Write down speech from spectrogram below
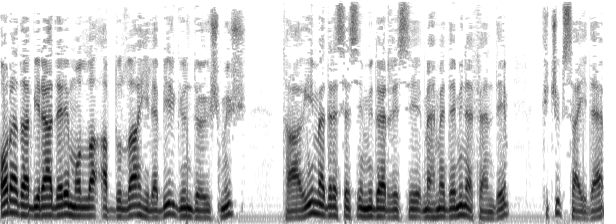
Orada biraderi Molla Abdullah ile bir gün dövüşmüş, Tağî Medresesi müderrisi Mehmed Emin Efendi küçük sayıda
